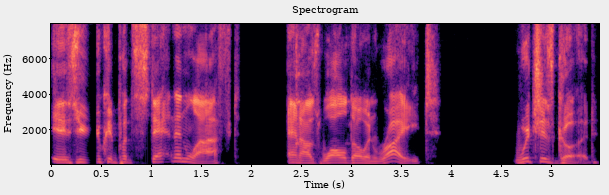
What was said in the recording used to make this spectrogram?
Is you, you could put Stanton in left and Oswaldo in right, which is good,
